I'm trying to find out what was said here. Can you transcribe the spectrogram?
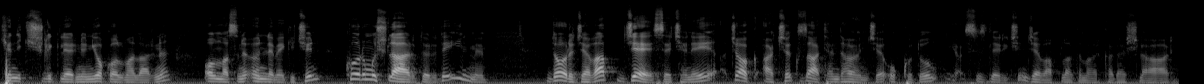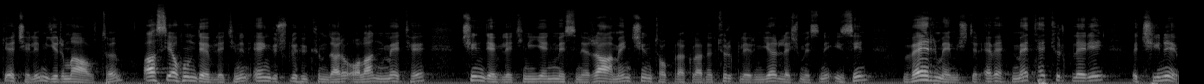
kendi kişiliklerinin yok olmalarını olmasını önlemek için kurmuşlardır değil mi? Doğru cevap C seçeneği çok açık. Zaten daha önce okudum. Ya sizler için cevapladım arkadaşlar. Geçelim 26. Asya Hun Devleti'nin en güçlü hükümdarı olan Mete, Çin Devleti'ni yenmesine rağmen Çin topraklarına Türklerin yerleşmesine izin vermemiştir. Evet Mete Türkleri e, Çin'i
